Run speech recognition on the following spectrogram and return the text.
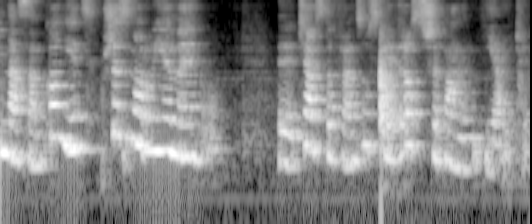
i na sam koniec przesmarujemy y, ciasto francuskie roztrzepanym jajkiem.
